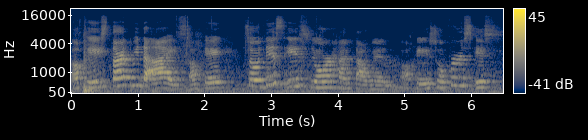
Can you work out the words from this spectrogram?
Okay? Start with the eyes. Okay? So, this is your hand towel. Okay? So, first is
